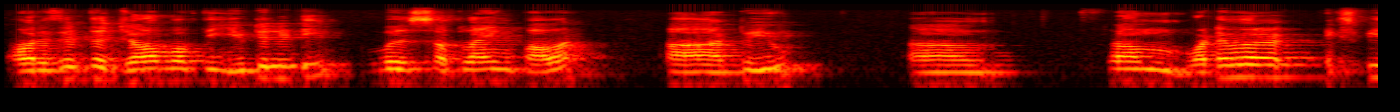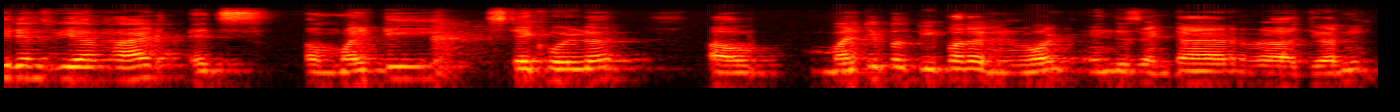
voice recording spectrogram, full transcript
or is it the job of the utility who is supplying power to you? Um, from whatever experience we have had, it's a multi-stakeholder, uh, multiple people are involved in this entire uh, journey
